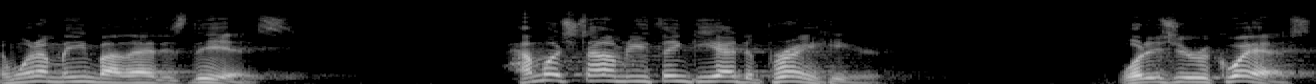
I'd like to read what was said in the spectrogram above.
And what I mean by that is this How much time do you think He had to pray here? What is your request?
